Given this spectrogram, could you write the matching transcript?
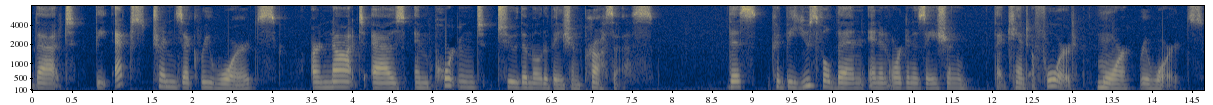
that the extrinsic rewards are not as important to the motivation process. This could be useful then in an organization that can't afford more rewards,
